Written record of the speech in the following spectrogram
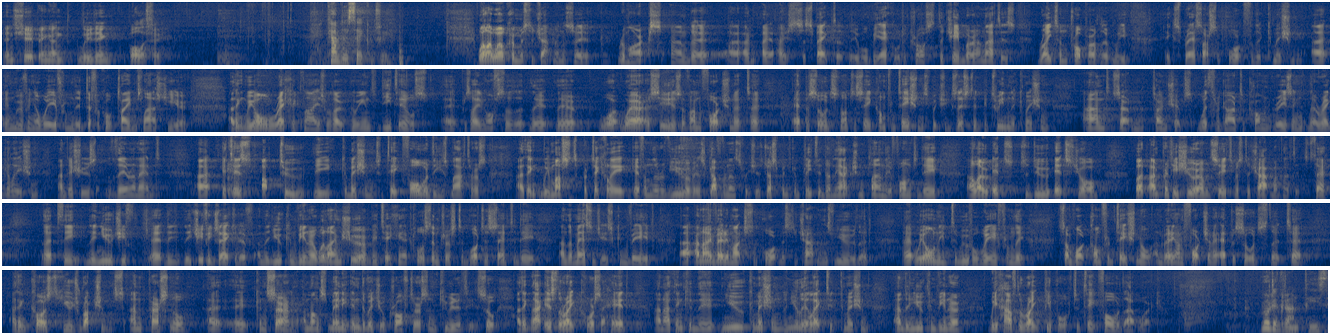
in shaping and leading policy? Cabinet Secretary. Well, I welcome Mr Chapman's uh, remarks and uh, I, I, I suspect that they will be echoed across the chamber and that is right and proper that we express our support for the Commission uh, in moving away from the difficult times last year. I think we all recognise, without going into details, uh, presiding officer, that there, there were a series of unfortunate uh, episodes, not to say confrontations, which existed between the Commission and certain townships with regard to common grazing, their regulation and issues there and end. Uh, it is up to the Commission to take forward these matters. I think we must, particularly given the review of its governance, which has just been completed and the action plan they formed today, allow it to do its job. But I'm pretty sure I would say to Mr Chapman that it's, uh, that the, the new chief, uh, the, the chief executive and the new convener will, I'm sure, be taking a close interest in what is said today and the messages conveyed. Uh, and I very much support Mr Chapman's view that uh, we all need to move away from the somewhat confrontational and very unfortunate episodes that uh, I think caused huge ructions and personal uh, uh, concern amongst many individual crofters and communities. So I think that is the right course ahead. And I think in the new commission, the newly elected commission and the new convener, we have the right people to take forward that work. Rhoda Grant, please.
